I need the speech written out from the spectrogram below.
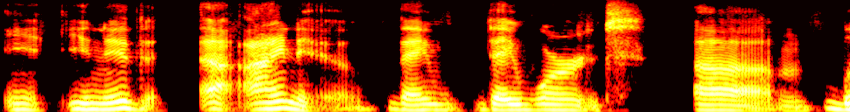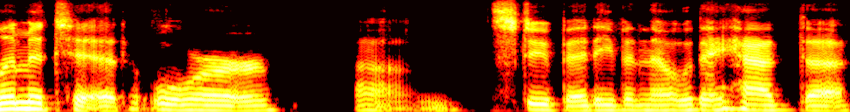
you, you knew that uh, I knew they they weren't um, limited or um, stupid, even though they had the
